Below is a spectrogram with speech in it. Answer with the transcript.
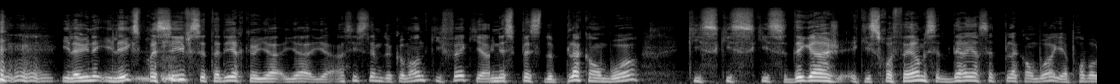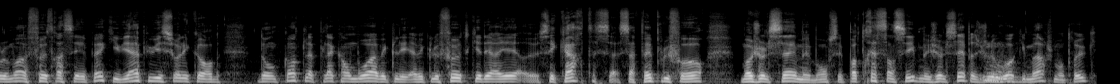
il, a une, il est expressif, c'est-à-dire qu'il y, y, y a, un système de commande qui fait qu'il y a une espèce de plaque en bois qui, qui, qui, se dégage et qui se referme. Derrière cette plaque en bois, il y a probablement un feutre assez épais qui vient appuyer sur les cordes. Donc quand la plaque en bois avec, les, avec le feutre qui est derrière euh, s'écarte, ça, ça, fait plus fort. Moi je le sais, mais bon, c'est pas très sensible, mais je le sais parce que je mmh. le vois qui marche, mon truc.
